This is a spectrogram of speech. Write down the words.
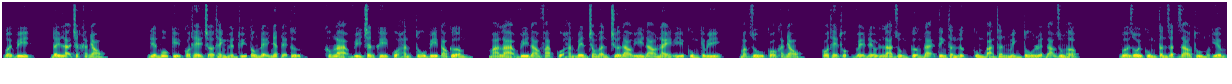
Bởi vì, đây là chất khác nhau. Điền vô kỵ có thể trở thành huyền thủy tông đệ nhất đệ tử, không là vì chân khí của hắn tu vi cao cường, mà là vì đao pháp của hắn bên trong lần chứa đao ý, đao này ý cùng kiếm ý, mặc dù có khác nhau, có thể thuộc về đều là dùng cường đại tinh thần lực cùng bản thân mình tu luyện đạo dung hợp. Vừa rồi cùng tần giật giao thủ một kiếm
